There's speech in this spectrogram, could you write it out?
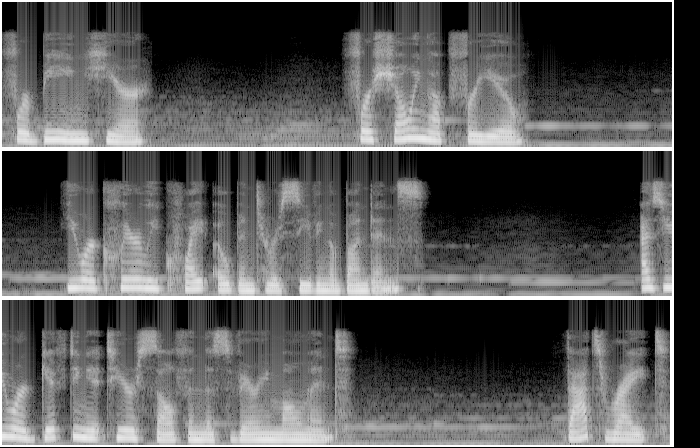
for being here, for showing up for you. You are clearly quite open to receiving abundance as you are gifting it to yourself in this very moment. That's right.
